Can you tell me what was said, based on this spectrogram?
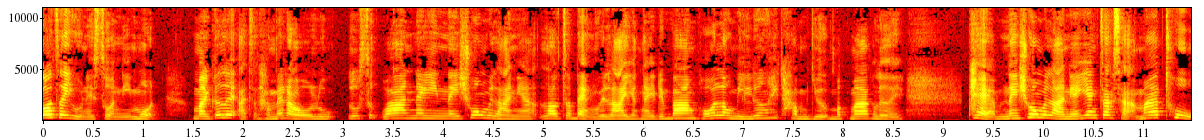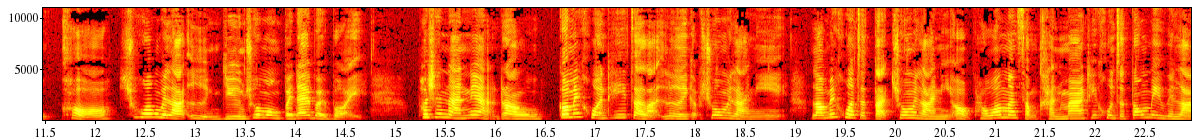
ก็จะอยู่ในส่วนนี้หมด มันก็เลยอาจจะทำให้เรารู้รู้สึกว่าในในช่วงเวลาเนี้ย เราจะแบ่งเวลายังไงได้บ้าง เพราะว่าเรามีเรื่องให้ทำเยอะมากๆเลย แถมในช่วงเวลาเนี้ยยังจะสามารถถูกขอช่วงเวลาอื่น ยืมชั่วโมงไปได้บ่อย ๆ เพราะฉะนั้นเนี่ยเราก็ไม่ควรที่จะละเลยกับช่วงเวลานี้ เราไม่ควรจะตัดช่วงเวลานี้ออก เพราะว่ามันสำคัญมากที่คุณจะต้องมีเวลา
